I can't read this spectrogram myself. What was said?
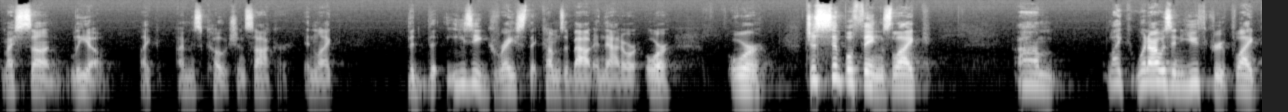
my son, Leo. Like I'm his coach in soccer. And like the, the easy grace that comes about in that. Or, or, or just simple things like, um, like when I was in youth group, like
